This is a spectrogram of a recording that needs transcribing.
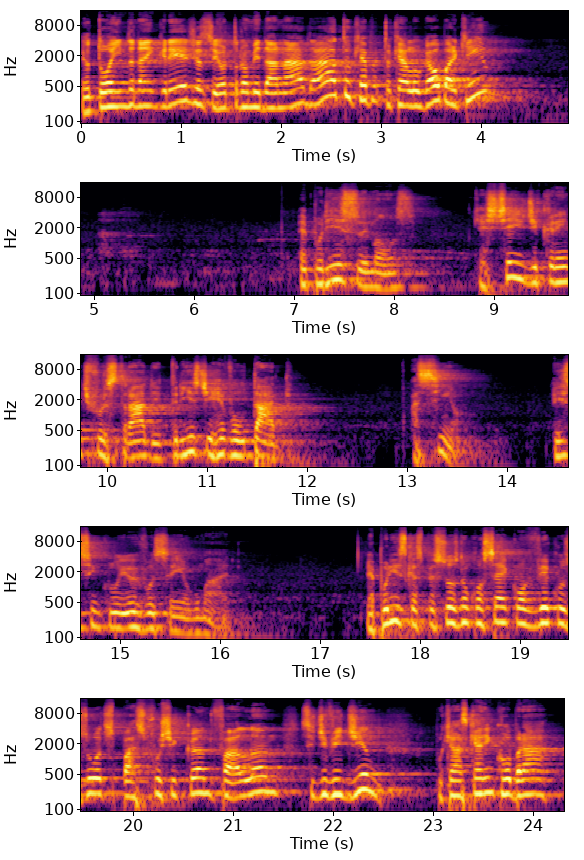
Eu estou indo na igreja, Senhor, tu não me dá nada. Ah, tu quer, tu quer alugar o barquinho? É por isso, irmãos, que é cheio de crente frustrado e triste e revoltado. Assim, ó. Isso inclui eu e você em alguma área. É por isso que as pessoas não conseguem conviver com os outros, passam fuxicando, falando, se dividindo, porque elas querem cobrar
